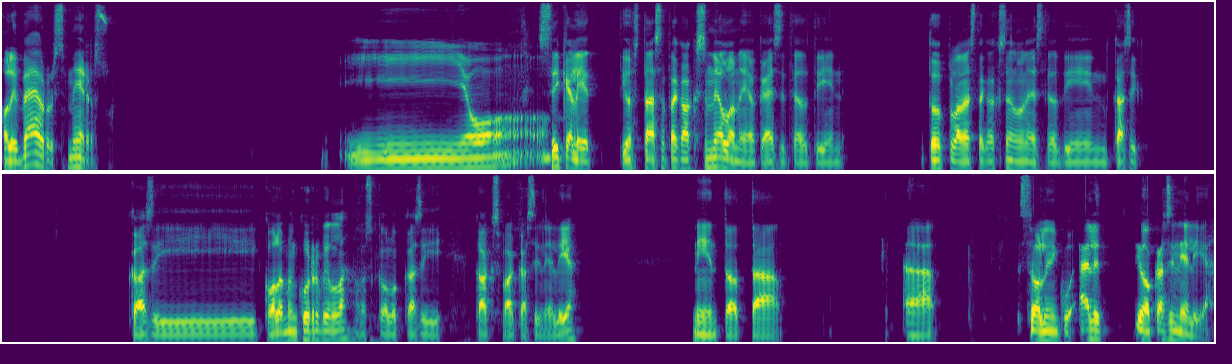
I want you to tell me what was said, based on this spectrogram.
oli Väyrys Mersu. Joo. Sikäli, että jos tämä 124, joka esiteltiin, Tuplav 124 esiteltiin 83 kurvilla, olisiko ollut 82 vai 84, niin tota, ää, se oli niinku äly, joo 84,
